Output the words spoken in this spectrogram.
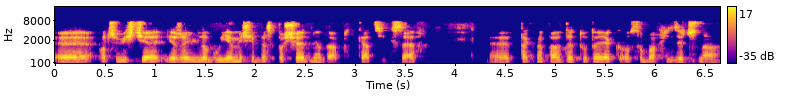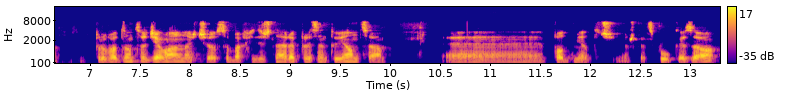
E, oczywiście, jeżeli logujemy się bezpośrednio do aplikacji KSEF, tak naprawdę tutaj jako osoba fizyczna prowadząca działalność, czy osoba fizyczna reprezentująca podmiot, czyli na przykład spółkę ZO,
